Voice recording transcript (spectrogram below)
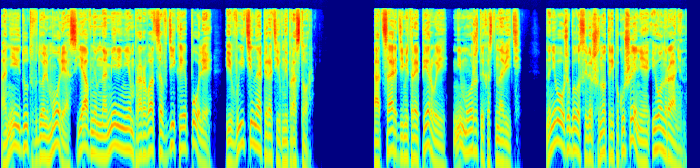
Они идут вдоль моря с явным намерением прорваться в дикое поле и выйти на оперативный простор. А царь Димитрий I не может их остановить. На него уже было совершено три покушения, и он ранен.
